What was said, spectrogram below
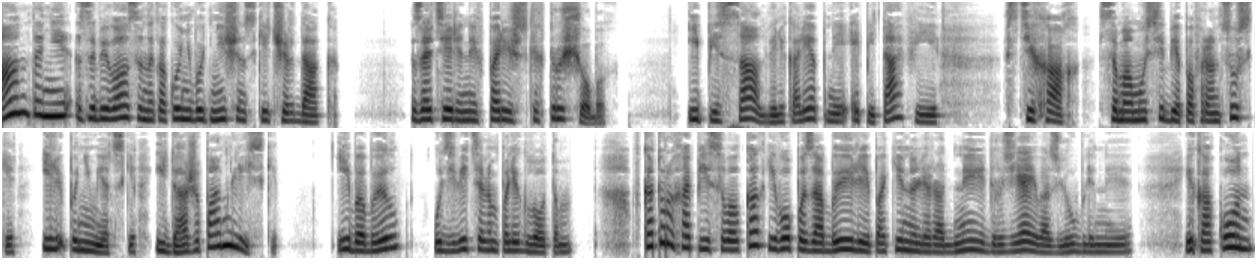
Антони забивался на какой-нибудь нищенский чердак, затерянный в парижских трущобах, и писал великолепные эпитафии в стихах самому себе по-французски или по-немецки, и даже по-английски, ибо был удивительным полиглотом, в которых описывал, как его позабыли и покинули родные, друзья и возлюбленные, и как он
